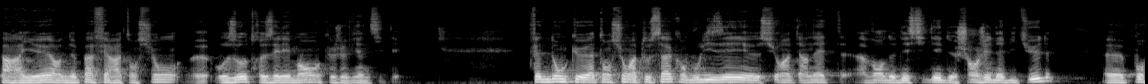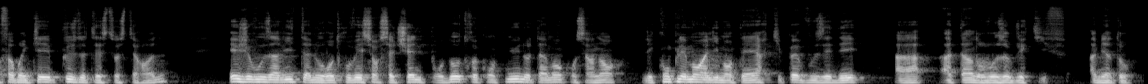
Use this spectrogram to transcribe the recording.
par ailleurs ne pas faire attention aux autres éléments que je viens de citer. Faites donc attention à tout ça quand vous lisez sur Internet avant de décider de changer d'habitude pour fabriquer plus de testostérone et je vous invite à nous retrouver sur cette chaîne pour d'autres contenus, notamment concernant les compléments alimentaires qui peuvent vous aider à atteindre vos objectifs. À bientôt.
